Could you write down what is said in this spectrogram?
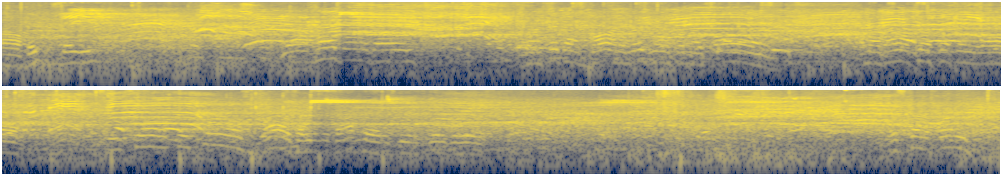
Oh, just say yeah, I had one of those. And I think I bought an original from my phone. I'm like, I don't trust that thing at all. It's still, it's still on surprise how this iPad is being as good as it is. It's kind of funny.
